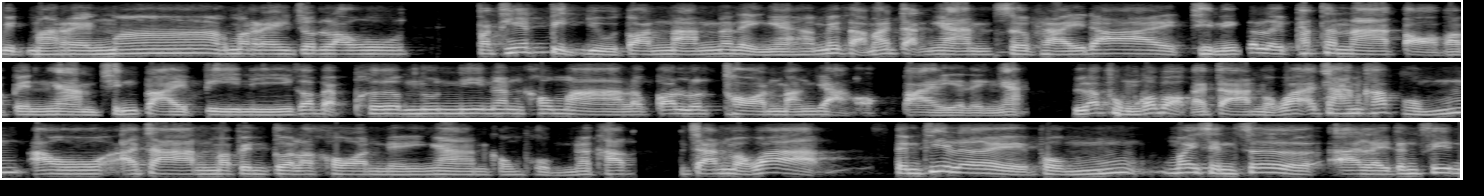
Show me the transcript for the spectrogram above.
วิดมาแรงมาก มาแรงจนเราประเทศปิดอยู่ตอนนั้นอะไรเงี้ยฮะไม่สามารถจัดงานเซอร์ไพรส์ได้ ทีนี้ก็เลยพัฒนาต่อมาเป็นงานชิ้นปลายปีนี้ก็แบบเพิ่มนู่นนี่นั่นเข้ามา แล้วก็ลดทอนบางอย่างออกไปอะไรเงี้ยแล้วผมก็บอกอาจารย์บอกว่าอาจารย์ครับ ผมเอาอาจารย์มาเป็นตัวละครในงานของผมนะครับ อาจารย์บอกว่า เต็มที่เลย ผมไม่เซ็นเซอร์อะไรทั้งสิ้น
